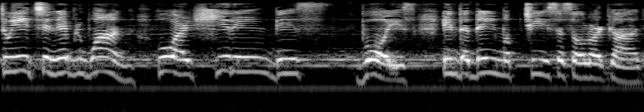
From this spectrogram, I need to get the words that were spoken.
to each and every one who are hearing this voice in the name of Jesus, O Lord God.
